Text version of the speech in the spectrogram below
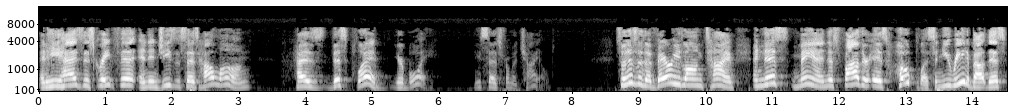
and he has this great fit, and then Jesus says, How long has this plagued your boy? He says, From a child. So this is a very long time. And this man, this father is hopeless. And you read about this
